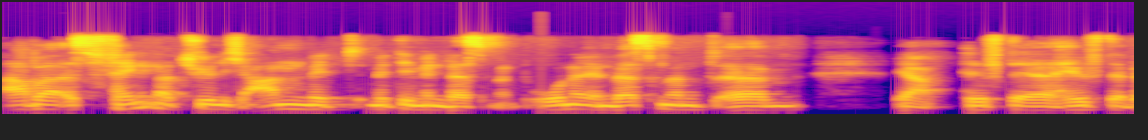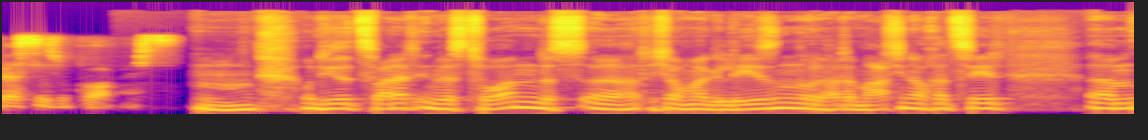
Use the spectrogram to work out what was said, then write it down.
aber es fängt natürlich an mit, mit dem Investment. Ohne Investment ähm, ja, hilft der, hilft der beste Support nichts. Mhm. Und diese 200 Investoren, das äh, hatte ich auch mal gelesen oder hatte Martin auch erzählt. Ähm,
